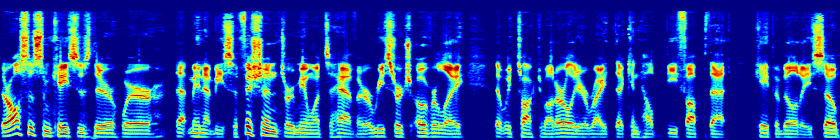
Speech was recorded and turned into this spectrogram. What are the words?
there are also some cases there where that may not be sufficient, or you may want to have a research overlay that we talked about earlier, right? That can help beef up that capability. So,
